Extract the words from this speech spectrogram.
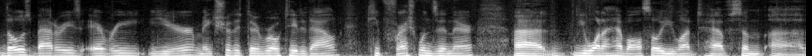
those batteries every year. Make sure that they're rotated out. Keep fresh ones in there. Uh, you want to have also, you want to have some. Uh,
